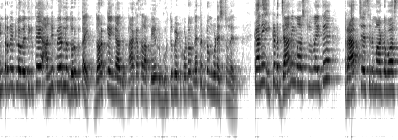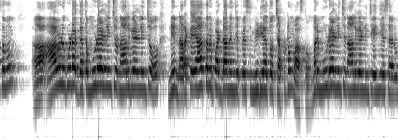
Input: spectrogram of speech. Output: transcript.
ఇంటర్నెట్లో వెతికితే అన్ని పేర్లు దొరుకుతాయి. దొరకేం కాదు. నాకు అసలు ఆ పేర్లు గుర్తుపెట్టుకోవడం వెతకడం కూడా ఇష్టం లేదు. కానీ ఇక్కడ జానీ మాస్టర్ని అయితే ట్రాప్ చేసిన మాట వాస్తవం. ఆవిడ కూడా గత మూడేళ్ళ నుంచో నాలుగేళ్ళ నుంచో నేను నరకయాతన పడ్డానని చెప్పేసి మీడియాతో చెప్పడం వాస్తవం. మరి మూడేళ్ళ నుంచి నాలుగేళ్ళ నుంచి ఏం చేశారు?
